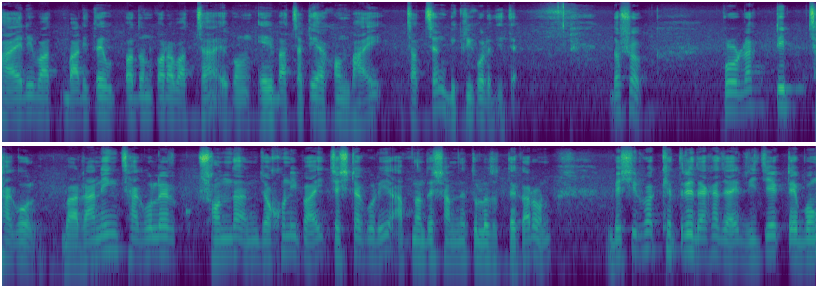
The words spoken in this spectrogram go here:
ভাইয়েরই বাড়িতে উৎপাদন করা বাচ্চা এবং এই বাচ্চাটি এখন ভাই চাচ্ছেন বিক্রি করে দিতে। দর্শক প্রোডাক্টিভ ছাগল বা রানিং ছাগলের সন্ধান যখনই পাই, চেষ্টা করি আপনাদের সামনে তুলে ধরতে। কারণ, বেশিরভাগ ক্ষেত্রে দেখা যায় রিজেক্ট এবং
